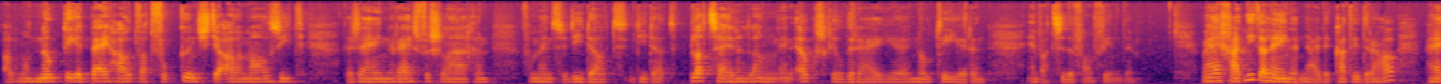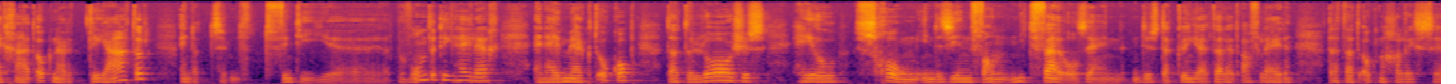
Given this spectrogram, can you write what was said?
allemaal noteert, bijhoudt wat voor kunst je allemaal ziet. Er zijn reisverslagen van mensen die dat, die dat bladzijdenlang en elk schilderij uh, noteren en wat ze ervan vinden. Maar hij gaat niet alleen naar de kathedraal, maar hij gaat ook naar het theater. En dat, vindt hij, uh, dat bewondert hij heel erg. En hij merkt ook op dat de loges heel schoon in de zin van niet vuil zijn. Dus daar kun je wel uit afleiden dat dat ook nogal eens uh,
